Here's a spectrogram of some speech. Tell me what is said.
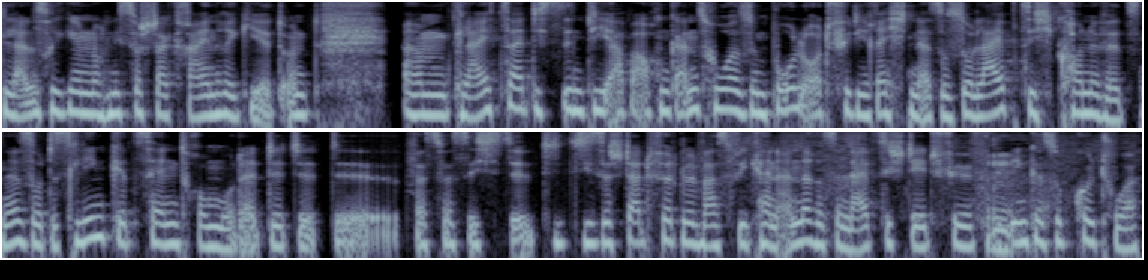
die Landesregierung noch nicht so stark reinregiert. Und ähm, gleichzeitig sind die aber auch ein ganz hoher Symbolort für die Rechten. Also so Leipzig-Konnewitz, ne, so das linke Zentrum oder die, die, die, was weiß ich, dieses Stadtviertel, was wie kein anderes in Leipzig steht für, für die hm. linke Subkultur.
